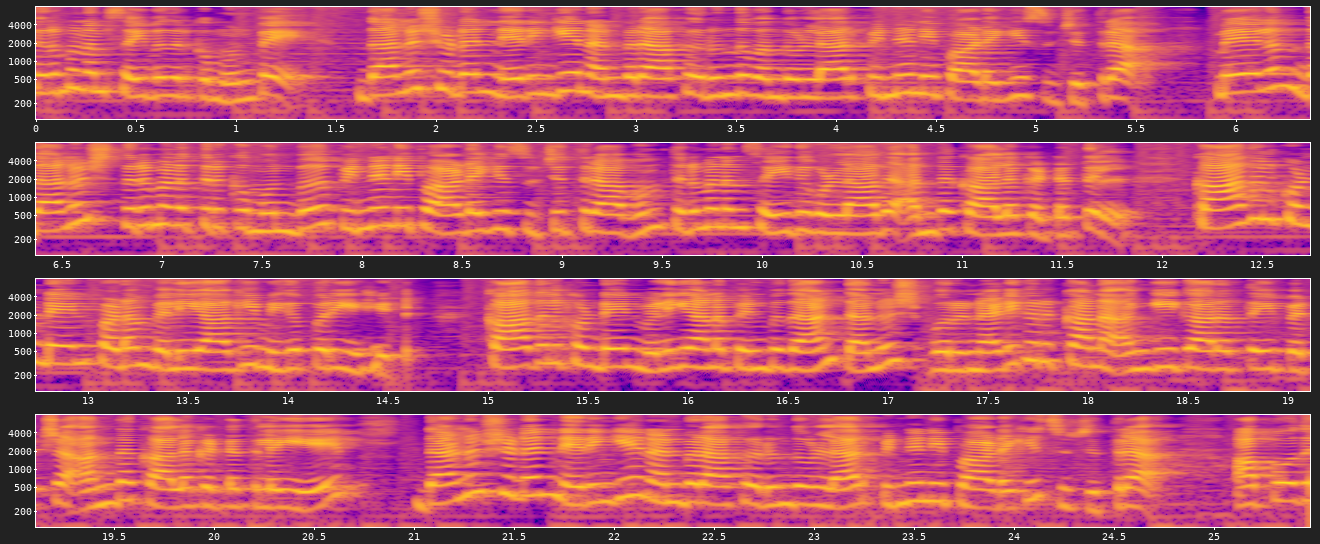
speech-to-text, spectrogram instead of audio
திருமணம் செய்வதற்கு முன்பே தனுஷுடன் நெருங்கிய நண்பராக இருந்து வந்துள்ளார் பின்னணி பாடகி சுசித்ரா. மேலும் தனுஷ் திருமணத்திற்கு முன்பு பின்னணி பாடகி சுசித்ராவும் திருமணம் செய்து கொள்ளாத அந்த காலகட்டத்தில் காதல் கொண்டேன் படம் வெளியாகி மிகப்பெரிய ஹிட். காதல் கொண்டேன் வெளியான பின்புதான் தனுஷ் ஒரு நடிகருக்கான அங்கீகாரத்தை பெற்ற அந்த காலகட்டத்திலேயே தனுஷுடன் நெருங்கிய நண்பராக இருந்துள்ளார் பின்னணி பாடகி சுசித்ரா. அப்போது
